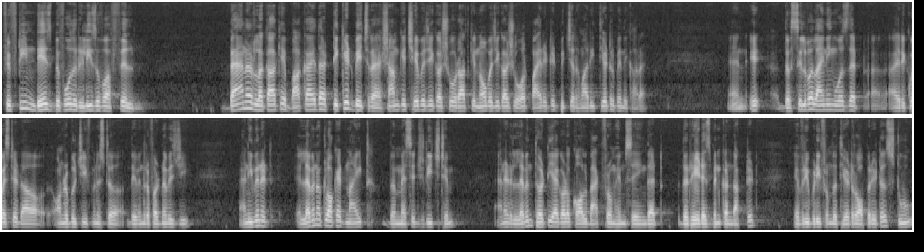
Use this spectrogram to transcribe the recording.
15 days before the release of our film, banner लगा के बाकायदा टिकट बेच रहा है शाम के छः बजे का शो रात के नौ बजे का शो और पायरेटेड पिक्चर हमारी थिएटर पे दिखा रहा है And it, the silver lining was that uh, I requested our Honorable Chief Minister Devendra Fadnavis ji, and even at 11 o'clock at night, the message reached him. And at 11.30, I got a call back from him saying that the raid has been conducted. Everybody from the theater operators to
